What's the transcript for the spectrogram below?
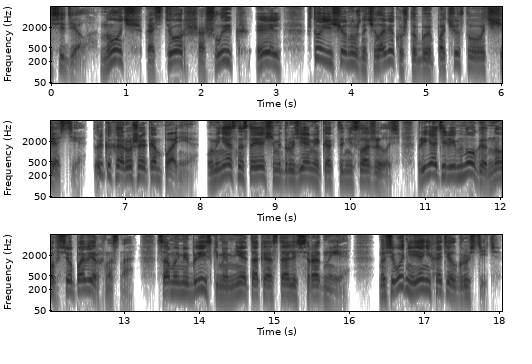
сидел. Ночь, костер, шашлык, эль. Что еще нужно человеку, чтобы почувствовать счастье? Только хорошая компания. У меня с настоящими друзьями как-то не сложилось. Приятелей много, но все поверхностно. Самыми близкими мне так и остались родные. Но сегодня я не хотел грустить.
